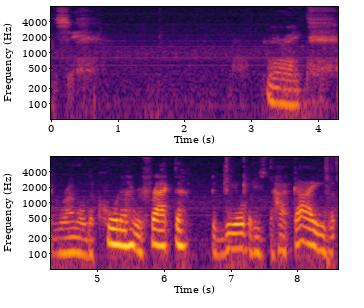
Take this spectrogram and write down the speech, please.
let's see. All right. Ronald Acuna, refractor. Big deal, but he's the hot guy. But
